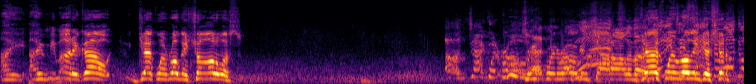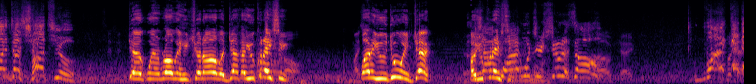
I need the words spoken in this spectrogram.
I, I, mi madre, go. Jack went rogue and shot all of us. Oh, Jack went rogue! Jack went rogue and shot all of us. Jack You went rogue and just the shot. one who just shot you! Jack went rogue and he shot all of us. Jack, are you crazy? What are you doing, Jack? Are you Jack, crazy? Why would you shoot us all? Okay. Why did that they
